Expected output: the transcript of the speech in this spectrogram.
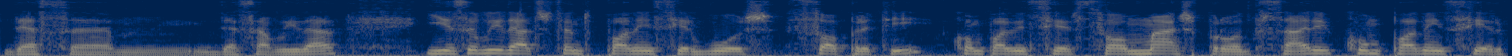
dessa, hum, dessa habilidade. E as habilidades tanto podem ser boas só para ti, como podem ser só más para o adversário, como podem ser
